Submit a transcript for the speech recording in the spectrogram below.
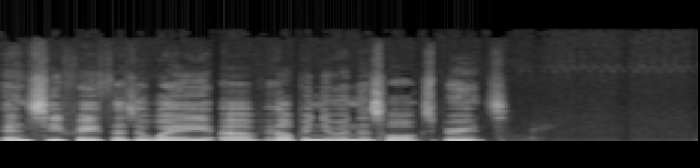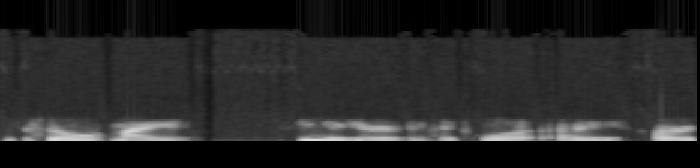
and see faith as a way of helping you in this whole experience? so my senior year in high school, I our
